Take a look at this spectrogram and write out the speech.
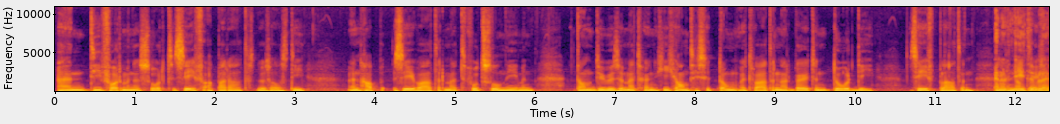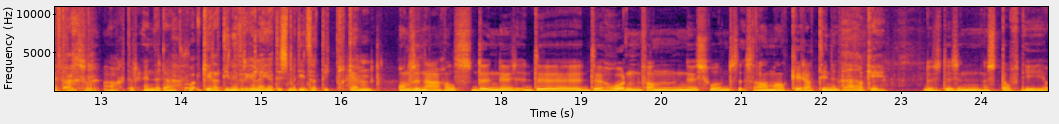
En die vormen een soort zeefapparaat. Dus als die een hap zeewater met voedsel nemen, dan duwen ze met hun gigantische tong het water naar buiten door die zeefplaten. En het eten blijft voedsel achter. Inderdaad. Keratine vergelijk dat is met iets dat ik ken. Onze nagels, de, neus, de, de hoorn van neushoorns, is allemaal keratine. Ah, oké. Dus is een stof die een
